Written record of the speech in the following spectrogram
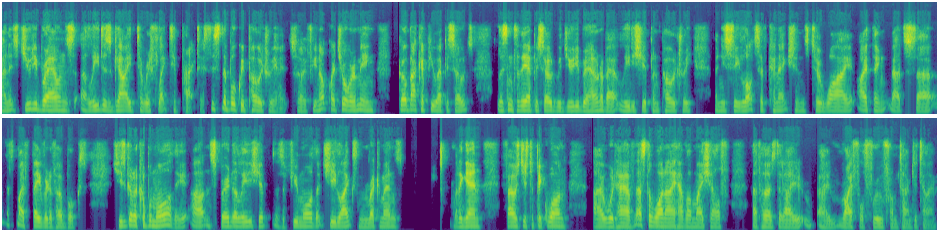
and it's Judy Brown's A Leader's Guide to Reflective Practice. This is the book with poetry in it. So, if you're not quite sure what I mean, go back a few episodes, listen to the episode with Judy Brown about leadership and poetry, and you see lots of connections to why I think that's uh, that's my favorite of her books. She's got a couple more, The Art and Spirit of Leadership. There's a few more that she likes and recommends. But again, if I was just to pick one, I would have that's the one I have on my shelf of hers that I, I rifle through from time to time.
